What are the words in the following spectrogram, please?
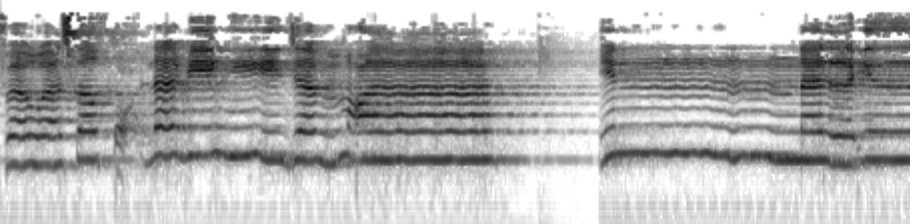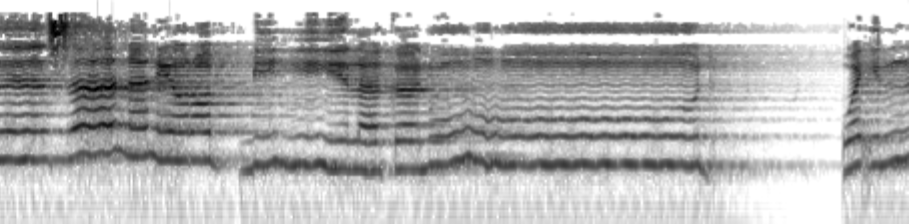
فوسطن به جمعا إن الإنسان لربه لكنود وإنه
